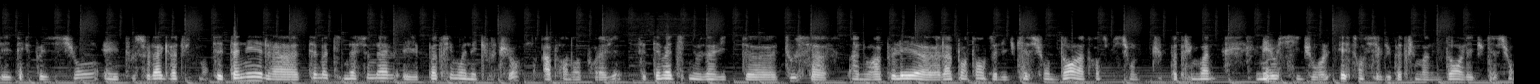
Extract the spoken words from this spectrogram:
et d'exposition et tout cela gratuitement. Cette année, la thématique nationale est patrimoine et culture, apprendre pour la Cette thématique nous invite euh, tous à, nous rappeler euh, l'importance de l'éducation dans la transmission du patrimoine, mais aussi du rôle essentiel du patrimoine dans l'éducation.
